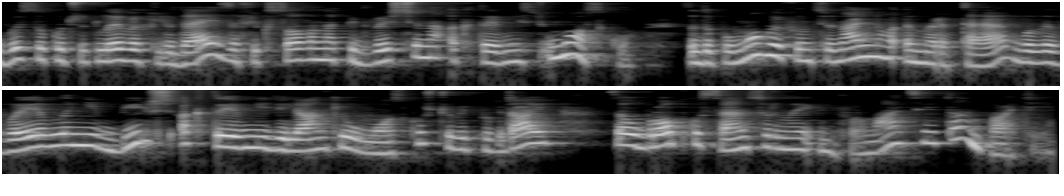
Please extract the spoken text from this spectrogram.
У високочутливих людей зафіксована підвищена активність у мозку. За допомогою функціонального МРТ були виявлені більш активні ділянки у мозку, що відповідають за обробку сенсорної інформації та емпатії.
